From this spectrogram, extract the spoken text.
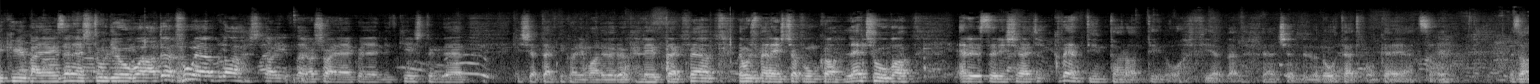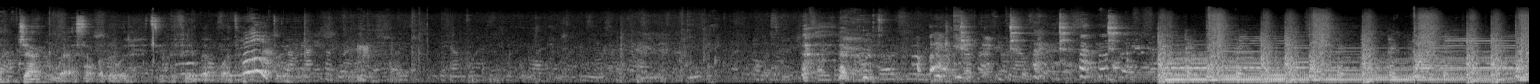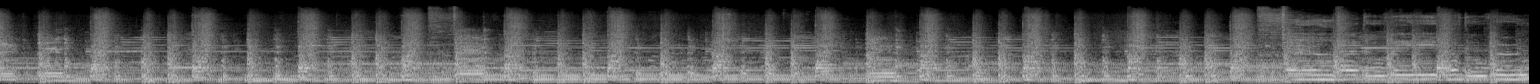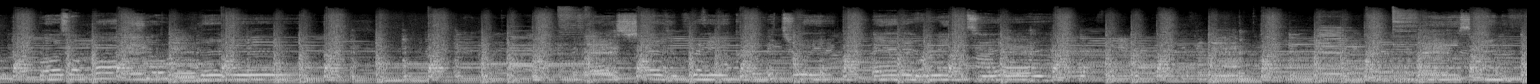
Kőbányai zenestúdióból, a Döphu és Nagyon sajnáljuk, hogy ennyit késtünk, de kisebb technikai manőrök léptek fel. De most bele is csapunk a lecsóba. Először is egy Quentin Tarantino filmben felcsendülő nótát fogunk eljátszani. Ez a Django El című filmben volt. Hallható. every break, and every turn. Facing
